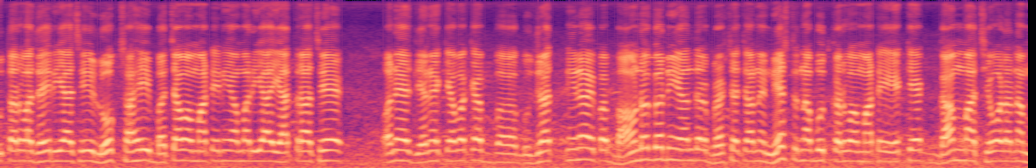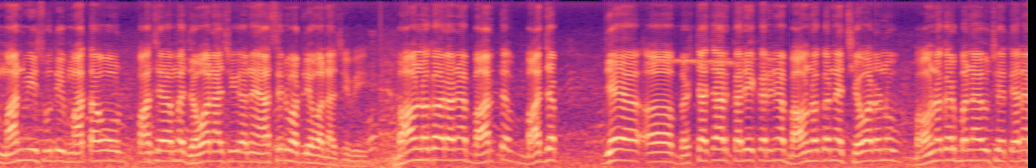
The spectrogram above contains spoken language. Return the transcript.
ઉતારવા જઈ રહ્યા છીએ. લોકશાહી બચાવવા માટેની અમારી આ યાત્રા છે. અને જેને કહેવાય કે ગુજરાતની નહીં, પણ ભાવનગરની અંદર ભ્રષ્ટાચારને નેસ્ત નાબૂદ કરવા માટે એક એક ગામમાં છેવાડાના માનવી સુધી માતાઓ પાસે અમે જવાના છીએ અને આશીર્વાદ લેવાના છીએ. ભાવનગર અને ભારત, ભાજપ જે ભ્રષ્ટાચાર કરી કરીને ભાવનગરને છેવાડાનું ભાવનગર બનાવ્યું છે, તેને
